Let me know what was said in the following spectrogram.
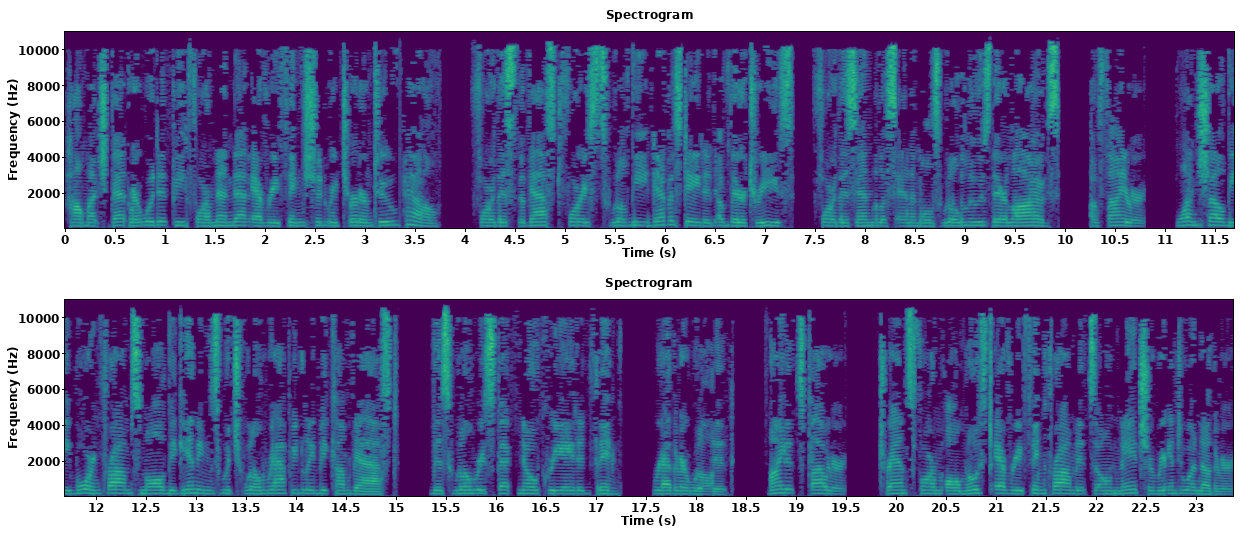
How much better would it be for men that everything should return to hell. For this the vast forests will be devastated of their trees. For this endless animals will lose their lives. Of fire, one shall be born from small beginnings which will rapidly become vast. This will respect no created thing. Rather will it, by its power, transform almost everything from its own nature into another.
